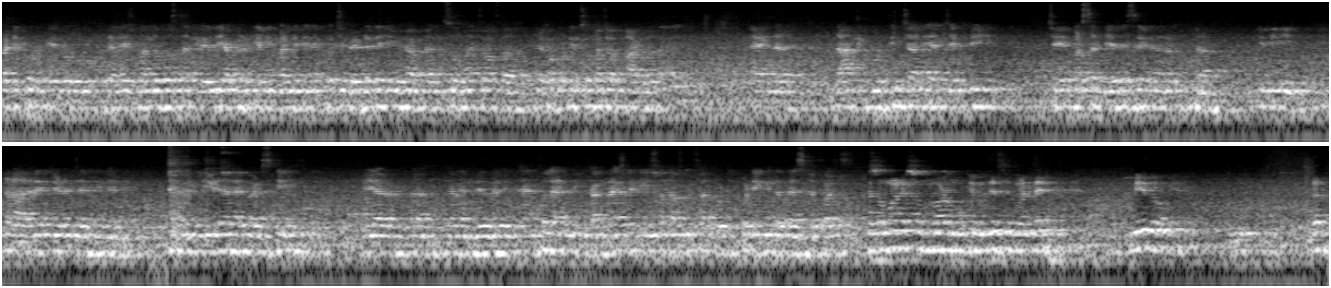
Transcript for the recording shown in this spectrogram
బట్ ఇప్పుడు మీరు గణేష్ బందోబస్తానికి వెళ్ళి అక్కడికి వెళ్ళి మళ్ళీ వెనక్కి వచ్చి వెంటనే you have done so much of పుట్టిన so much of hard work and దాన్ని గుర్తించాలి అని చెప్పి చైర్పర్సన్ జేఎస్ఏ గారు uh, ఇది ఇక్కడ అరేంజ్ చేయడం జరిగిందండి. లీడర్ ఎఫర్ట్స్కి we are very thankful and one of you for putting in efforts సమావేశం ముఖ్య ఉద్దేశం ఏంటంటే మీరు గత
